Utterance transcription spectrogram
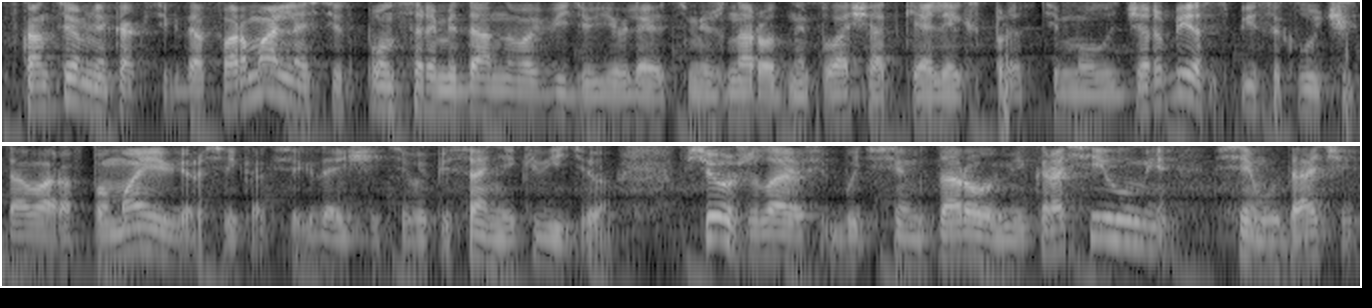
В конце у меня, как всегда, формальности. Спонсорами данного видео являются международные площадки AliExpress, Tmall и Gearbest. Список лучших товаров по моей версии, как всегда, ищите в описании к видео. Все, желаю быть всем здоровыми и красивыми. Всем удачи.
